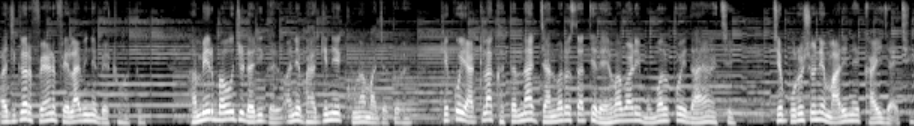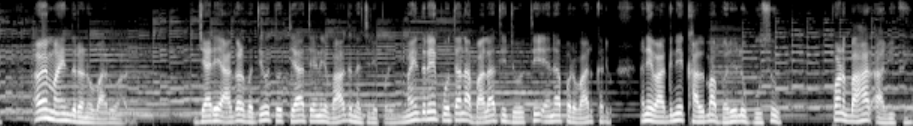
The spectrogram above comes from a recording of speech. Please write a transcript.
અજગર ફેણ ફેલાવીને બેઠો હતો. હમીર બહુ જ ડરી ગયો અને ભાગીને એક ખૂણામાં જતો રહ્યો કે કોઈ આટલા ખતરનાક જાનવરો સાથે રહેવાવાળી મુમલ કોઈ દાયા છે, જે પુરુષોને મારીને ખાઈ જાય છે. હવે મહેન્દ્રનો વારો આવ્યો. જ્યારે આગળ વધ્યો તો ત્યાં તેણે વાઘ નજરે પડ્યો. મહેન્દ્રએ પોતાના બાલાથી જોરથી એના પર વાર કર્યો અને વાઘને ખાલમાં ભરેલું ભૂસું પણ બહાર આવી ગયું.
